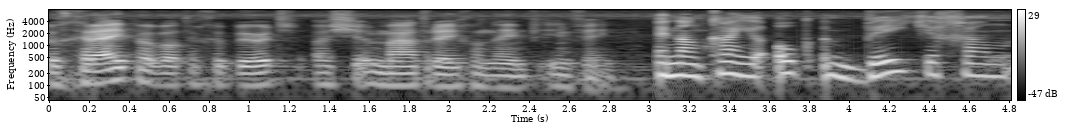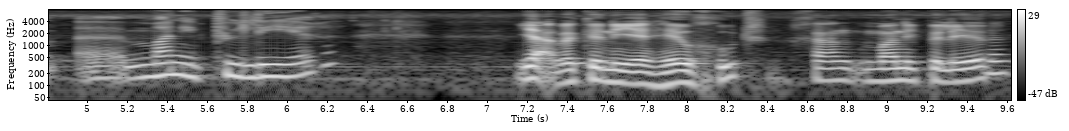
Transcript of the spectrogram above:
begrijpen wat er gebeurt als je een maatregel neemt in veen. En dan kan je ook een beetje gaan uh, manipuleren? Ja, we kunnen hier heel goed gaan manipuleren.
